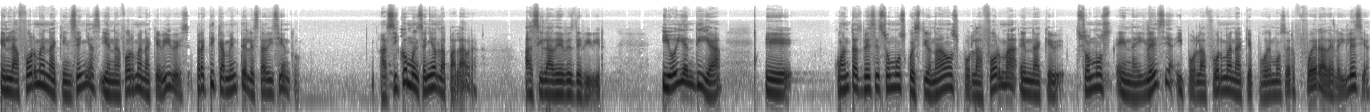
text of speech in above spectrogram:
en la forma en la que enseñas y en la forma en la que vives, prácticamente le está diciendo, así como enseñas la palabra, así la debes de vivir. Y hoy en día, eh, ¿cuántas veces somos cuestionados por la forma en la que somos en la iglesia y por la forma en la que podemos ser fuera de la iglesia?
